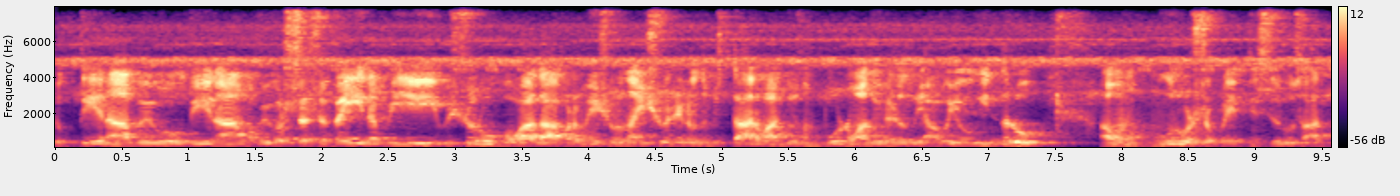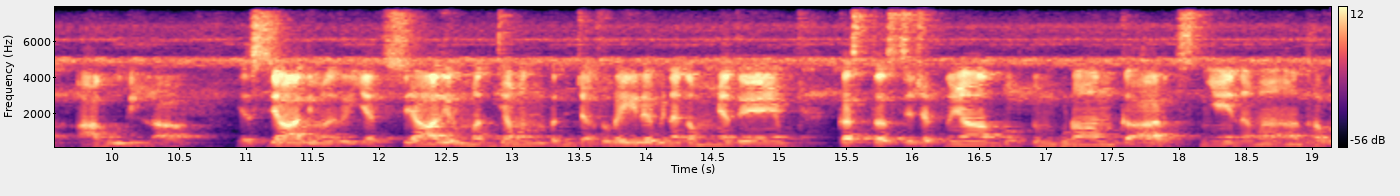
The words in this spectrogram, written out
ಯುಕ್ತೇನಾಪಿ ವಿಭೂತೀನಾಮಪಿ ವರ್ಷಶತೈರಪಿ ವಿಶ್ವರೂಪವಾದ ಪರಮೇಶ್ವರನ ಐಶ್ವರ್ಯಗಳನ್ನು ವಿಸ್ತಾರವಾಗಿಯೂ ಸಂಪೂರ್ಣವಾಗಿಯೂ ಹೇಳಲು ಯಾವ ಯೋಗಿಯಿಂದಲೂ ಅವನು ನೂರು ವರ್ಷ ಪ್ರಯತ್ನಿಸಿದರೂ ಸಾ ಆಗುವುದಿಲ್ಲ. ಯಸ್ಯಾದಿ ಯಸ್ಯಾದಿರ್ಮಧ್ಯಮಂತಂಚ ಸುರೈರಪಿ ನ ಗಮ್ಯತೆ ಕಸ್ತಸ್ಯ ಶಕ್ನುಯಾತ್ ವಕ್ತು ಗುಣಾನ್ ಕಾರ್ಸ್ನೇನ ಮಾಧವ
